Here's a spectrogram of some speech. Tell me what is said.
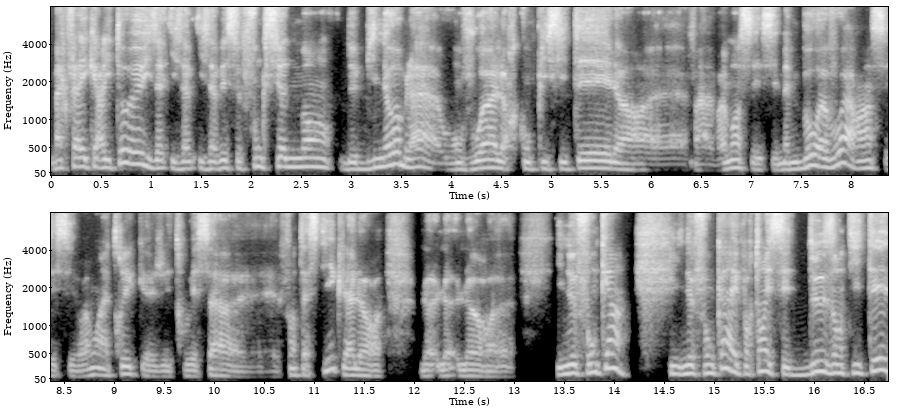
McFly et Carlito, eux, ils, avaient ce fonctionnement de binôme là où on voit leur complicité, leur, euh, vraiment c'est même beau à voir. Hein, c'est vraiment un truc. J'ai trouvé ça euh, fantastique. Là, leur, leur, euh, ils ne font qu'un, ils ne font qu'un et pourtant c'est deux entités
